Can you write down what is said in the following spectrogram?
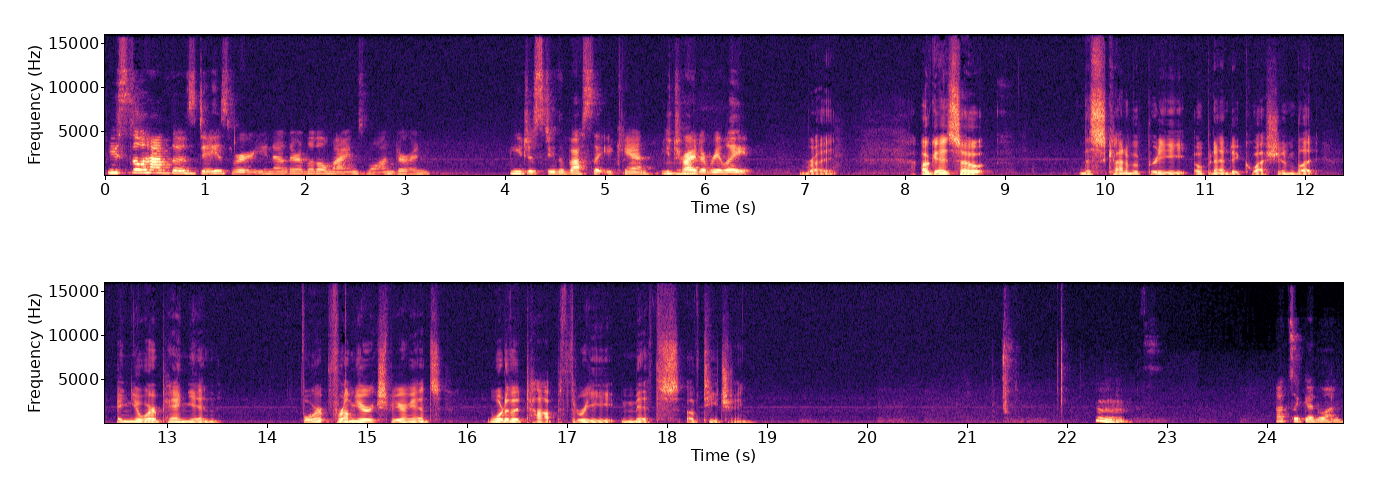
you still have those days where, you know, their little minds wander and you just do the best that you can. You try to relate. Right. Okay, so this is kind of a pretty open-ended question, but in your opinion, for from your experience, what are the top three myths of teaching? Hmm. That's a good one.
